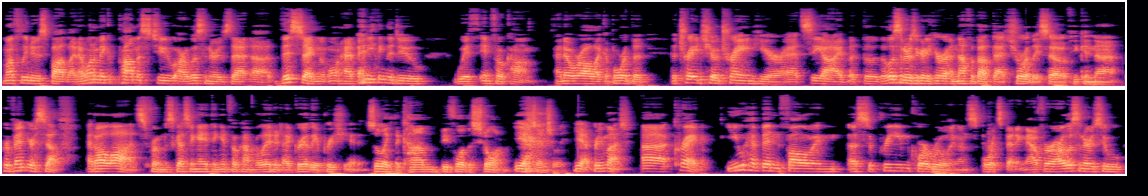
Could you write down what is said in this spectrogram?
monthly news spotlight, I want to make a promise to our listeners that uh, this segment won't have anything to do with InfoComm. I know we're all like aboard the the trade show train here at CI, but the, the listeners are going to hear enough about that shortly. So if you can uh, prevent yourself at all odds from discussing anything InfoComm related, I'd greatly appreciate it. So like the calm before the storm, Yeah. essentially. Yeah, pretty much. Uh, Craig, you have been following a Supreme Court ruling on sports betting. Now, for our listeners who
